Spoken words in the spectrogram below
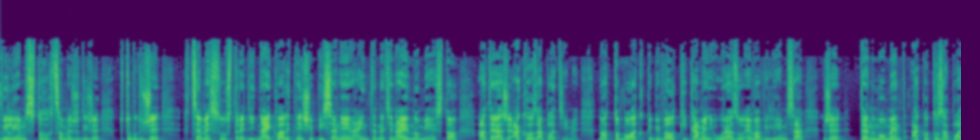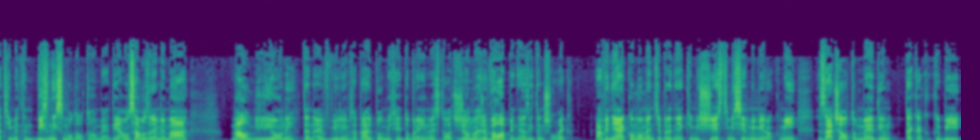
Williams z toho chceme vždy, že tu budú, že chceme sústrediť najkvalitnejšie písanie na internete na jedno miesto a teraz, že ako ho zaplatíme. No a to bol ako keby veľký kameň úrazu Eva Williamsa, že ten moment, ako to zaplatíme, ten business model toho média, on samozrejme má mal milióny, ten F. Williams a pravdepodobne ich dobre investoval, čiže on má že veľa peňazí ten človek. A v nejakom momente pred nejakými 6-7 rokmi začal to médium tak ako keby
